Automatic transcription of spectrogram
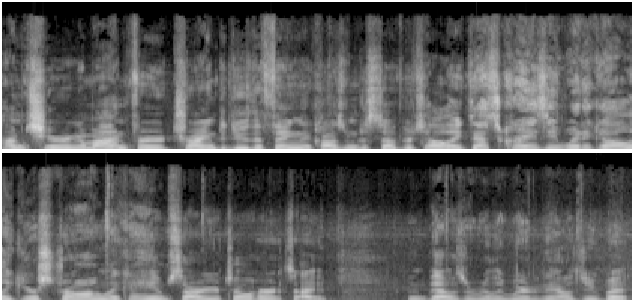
I'm cheering them on for trying to do the thing that caused them to stub their toe. Like, that's crazy, way to go. Like, you're strong. Like, hey, I'm sorry your toe hurts. I that was a really weird analogy, but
